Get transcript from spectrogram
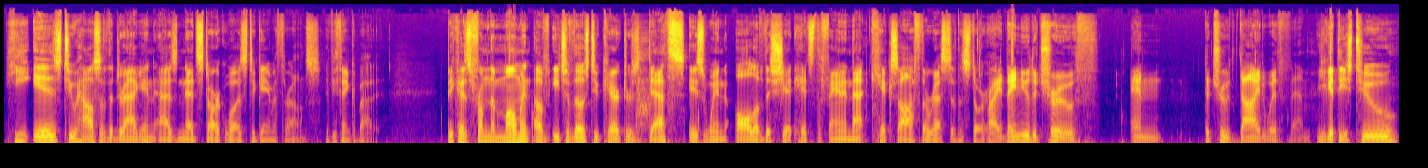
he is to House of the Dragon as Ned Stark was to Game of Thrones, if you think about it. Because from the moment of each of those two characters' deaths is when all of the shit hits the fan, and that kicks off the rest of the story. Right? They knew the truth, and the truth died with them. You get these two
